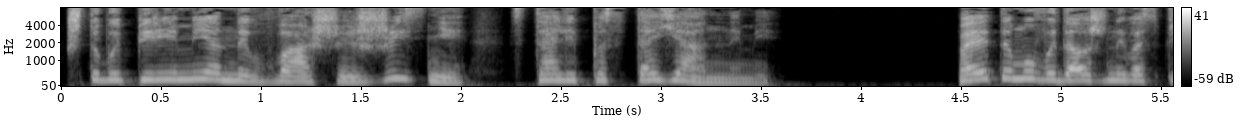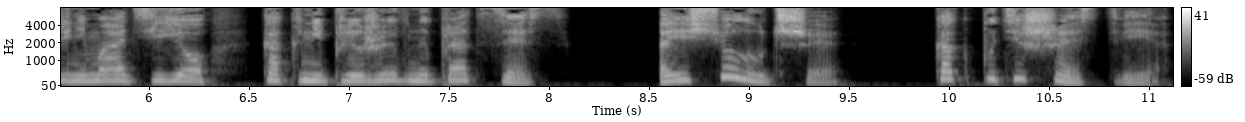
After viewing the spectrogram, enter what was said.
чтобы перемены в вашей жизни стали постоянными. Поэтому вы должны воспринимать ее как непрерывный процесс, а еще лучше, как путешествие.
